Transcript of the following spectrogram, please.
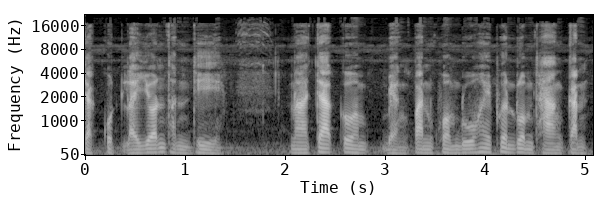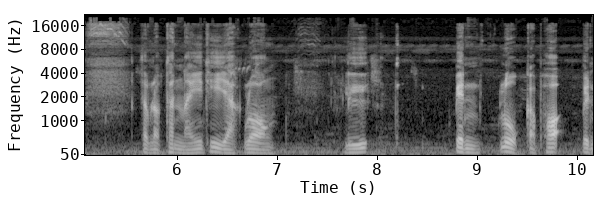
จากกดไหลย้อนทันทีนาจากก็แบ่งปันความรู้ให้เพื่อนร่วมทางกันสำหรับท่านไหนที่อยากลอง หรือเป็นโรคกระเพาะเป็น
